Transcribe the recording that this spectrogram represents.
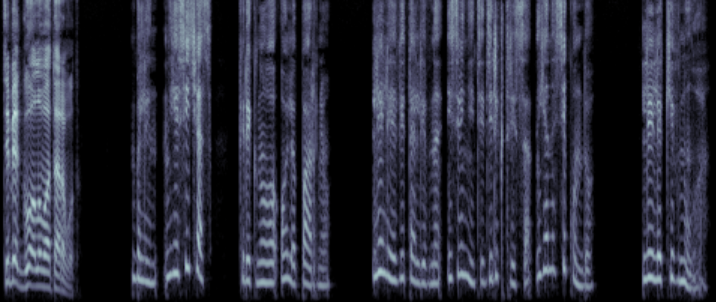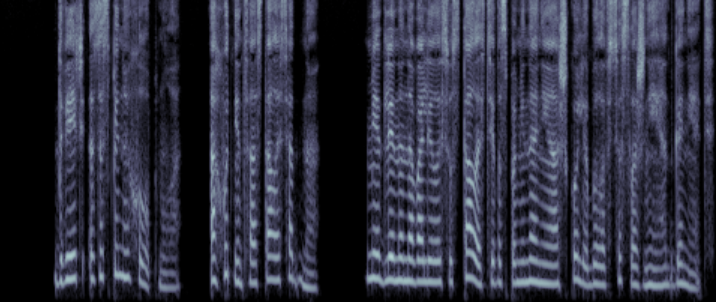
Тебе голову оторвут. «Блин, я сейчас!» — крикнула Оля парню. «Лилия Витальевна, извините, директриса, я на секунду». Лиля кивнула. Дверь за спиной хлопнула. Охотница осталась одна. Медленно навалилась усталость, и воспоминания о школе было все сложнее отгонять.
